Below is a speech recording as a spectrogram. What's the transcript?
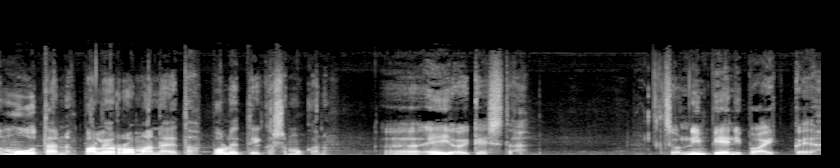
muuten paljon romaneita politiikassa mukana? Öö, ei oikeastaan. Se on niin pieni paikka ja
